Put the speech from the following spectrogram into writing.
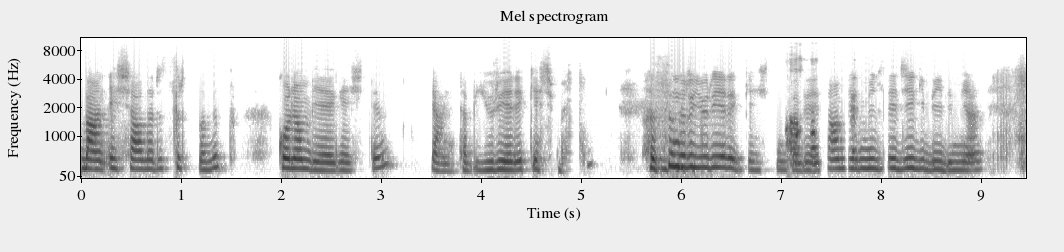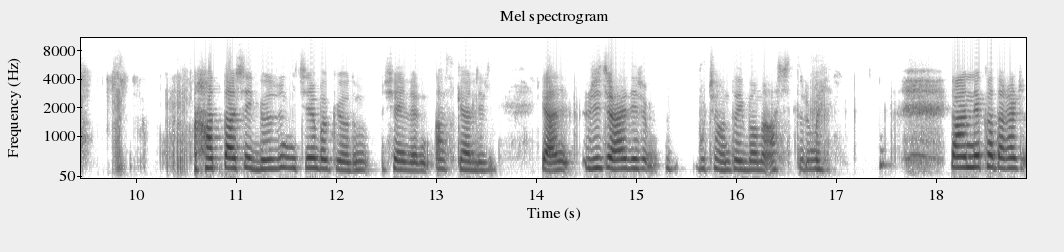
ben eşyaları sırtlanıp Kolombiya'ya geçtim. Yani tabii yürüyerek geçmedim. Sınırı yürüyerek geçtim tabii. Tam bir mülteci gibiydim yani. Hatta şey gözün içine bakıyordum şeylerin, askerlerin. Yani rica ederim bu çantayı bana açtırmayın. yani ne kadar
